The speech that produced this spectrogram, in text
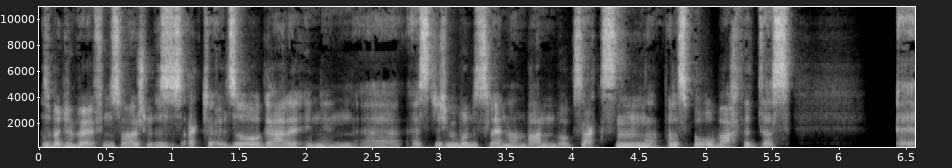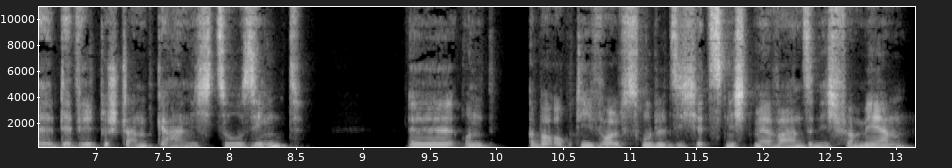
Also bei den Wölfen zum Beispiel ist es aktuell so, gerade in den äh, östlichen Bundesländern Brandenburg, Sachsen, hat man das beobachtet, dass äh, der Wildbestand gar nicht so sinkt. Äh, und aber auch die Wolfsrudel sich jetzt nicht mehr wahnsinnig vermehren.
